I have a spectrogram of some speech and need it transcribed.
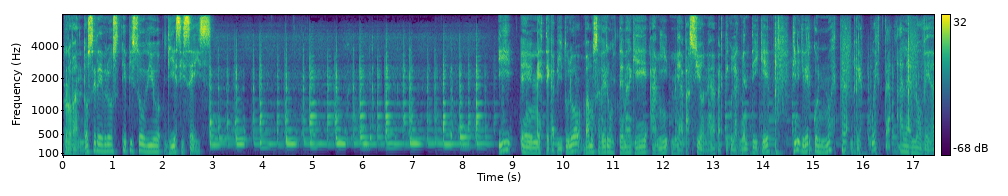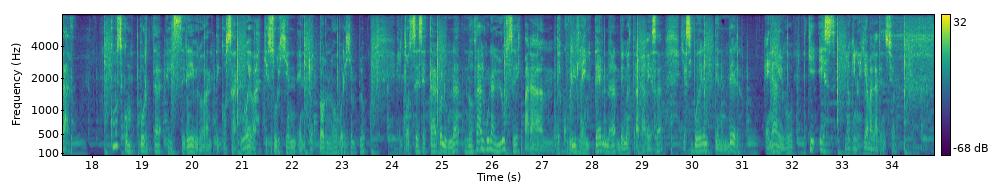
Robando Cerebros, episodio 16. Y en este capítulo vamos a ver un tema que a mí me apasiona particularmente y que tiene que ver con nuestra respuesta a la novedad. ¿Cómo se comporta el cerebro ante cosas nuevas que surgen en tu entorno, por ejemplo? Entonces esta columna nos da algunas luces para mm, descubrir la interna de nuestra cabeza y así poder entender en algo qué es lo que nos llama la atención.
